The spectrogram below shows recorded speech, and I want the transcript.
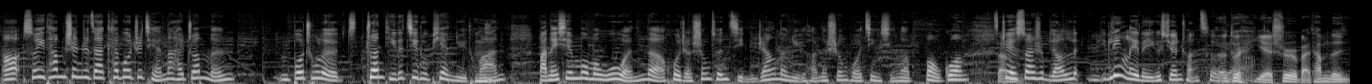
啊，所以他们甚至在开播之前呢，还专门。播出了专题的纪录片《女团》，把那些默默无闻的或者生存紧张的女团的生活进行了曝光，这也算是比较另另类的一个宣传策略。对，也是把他们的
